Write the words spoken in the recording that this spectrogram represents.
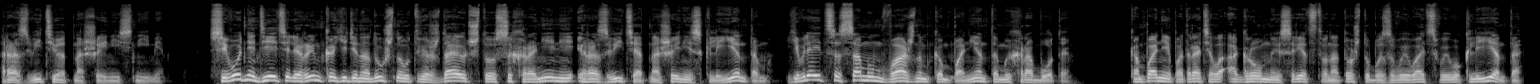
развитию отношений с ними. Сегодня деятели рынка единодушно утверждают, что сохранение и развитие отношений с клиентом является самым важным компонентом их работы. Компания потратила огромные средства на то, чтобы завоевать своего клиента,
